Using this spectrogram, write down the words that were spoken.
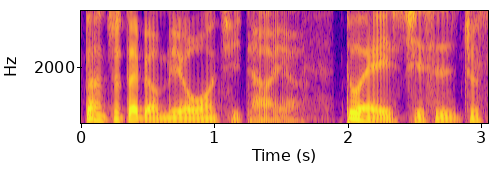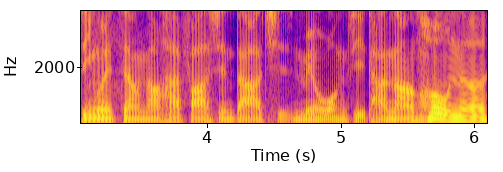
但这代表没有忘记她呀。对，其实就是因为这样，然后他发现大家其实没有忘记他。然后呢，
